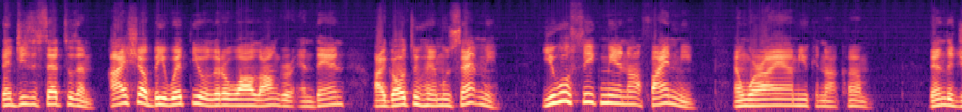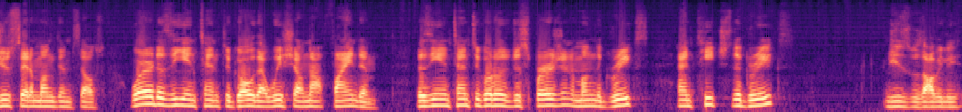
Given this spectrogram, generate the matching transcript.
Then Jesus said to them, I shall be with you a little while longer, and then I go to him who sent me. You will seek me and not find me, and where I am you cannot come. Then the Jews said among themselves, Where does he intend to go that we shall not find him? Does he intend to go to the dispersion among the Greeks? and teach the Greeks. Jesus was obviously,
